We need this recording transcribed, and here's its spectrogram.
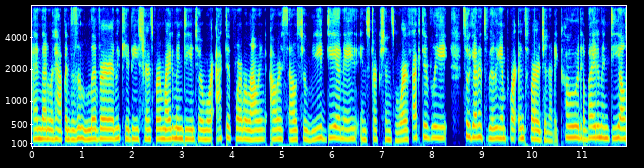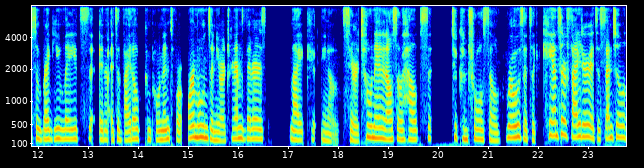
And then what happens is the liver and the kidneys transform vitamin D into a more active form, allowing our cells to read DNA instructions more effectively. So again, it's really important for our genetic code. Vitamin D also regulates, it's a vital component for hormones and neurotransmitters like, you know, serotonin. It also helps to control cell growth. It's like a cancer fighter. It's essential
